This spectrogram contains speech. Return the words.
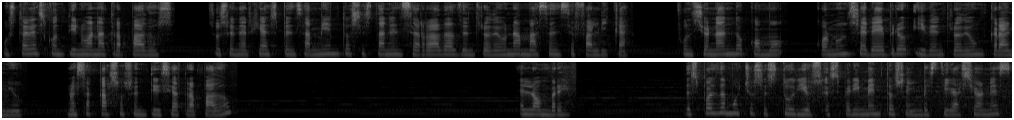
ustedes continúan atrapados, sus energías pensamientos están encerradas dentro de una masa encefálica, funcionando como con un cerebro y dentro de un cráneo. ¿No es acaso sentirse atrapado? El hombre. Después de muchos estudios, experimentos e investigaciones,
